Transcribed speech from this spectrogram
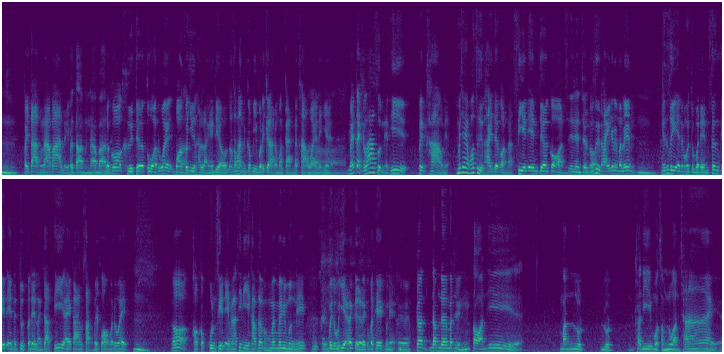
อืม ไปตามถึงหน้าบ้านเลย ไปตามถึงหน้าบ้านแล้วก็คือเจอตัวด้วยบอสอ่าก็ยืนหันหลังอย่างเดียว แล้วสักพักนึงก็มีบริการออกมากันนักข่าวไว้อะไรเงี้ยอ่า แม้แต่ล่าสุดเนี่ยที่เป็นข่าวเนี่ยไม่ใช่เพราะสื่อไทยเจอก่อนนะ CNN เจอก่อนซีเนเจอก่แล้อวนสื่อไทยก็เลยมาเล่นอืมนี่คือ CNN เป็นคนจุดประเด็น ซึ่ง CNN เนี่ยจุดประเด็นหลังจากที่อายการสั่งไม่ฟ้องก็ด้วย อืม ก็ขอขอบคุณ CNN มาณที่นี้ครับ ถ้าอ๋อไม่ไม่มีมึงนี่กูคงไม่รู้เฮียถ้าเกิดอะไรกับประเทศกูเนี่ยเออก็ดำเนินมาถึงตอนที่มันหลุดหลุดคดีหมดสำนวนใช่เอ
